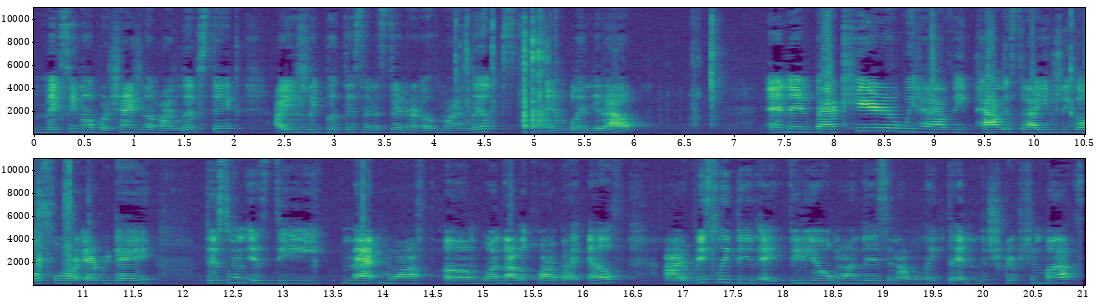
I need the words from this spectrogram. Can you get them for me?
mixing up or changing up my lipstick. I usually put this in the center of my lips and blend it out. And then back here we have the palettes that I usually go for every day. This one is the Matte Mauve um, $1 Quad by e.l.f. I recently did a video on this and I will link that in the description box.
